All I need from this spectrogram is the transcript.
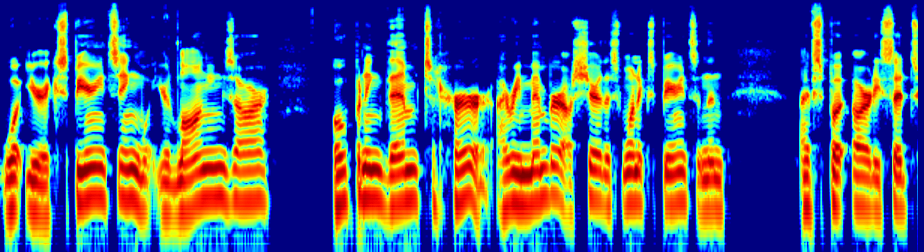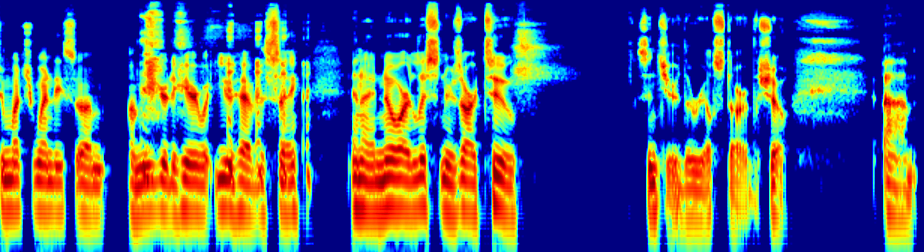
what you're experiencing, what your longings are, opening them to her. I remember, I'll share this one experience and then I've sp- already said too much, Wendy, so I'm, I'm eager to hear what you have to say. And I know our listeners are too, since you're the real star of the show. Um,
